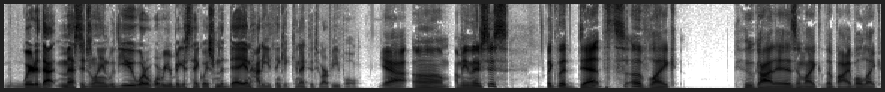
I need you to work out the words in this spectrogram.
where did that message land with you what, what were your biggest takeaways from the day and how do you think it connected to our people Yeah. Um, I mean, there's just like the depths of like who God is and like the Bible. Like,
